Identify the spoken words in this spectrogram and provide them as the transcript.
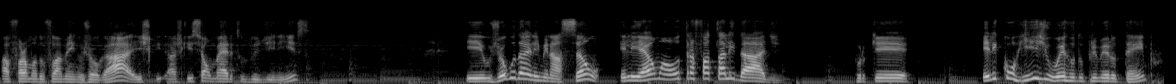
a forma do Flamengo jogar. Acho que, isso é um mérito do Diniz. E o jogo da eliminação, ele é uma outra fatalidade, porque ele corrige o erro do primeiro tempo.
